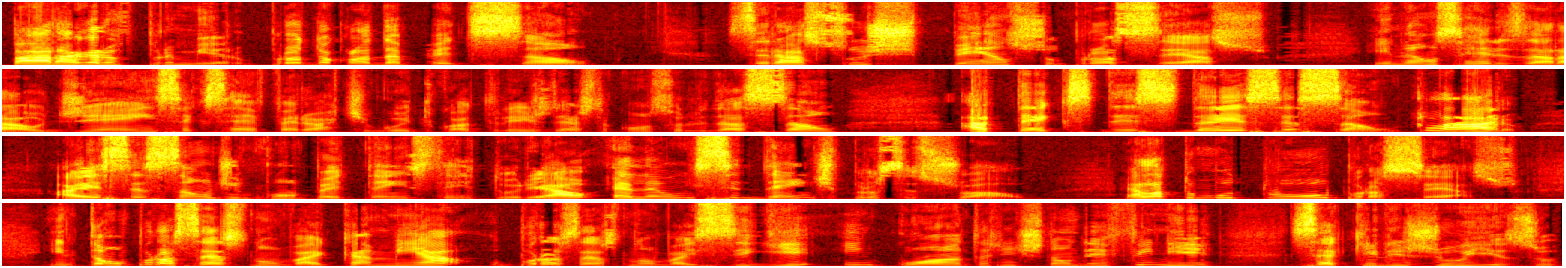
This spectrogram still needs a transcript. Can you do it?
Parágrafo 1 protocolo da petição será suspenso o processo e não se realizará audiência, que se refere ao artigo 843 desta consolidação, até que se decida a exceção. Claro, a exceção de incompetência territorial ela é um incidente processual ela tumultuou o processo. Então, o processo não vai caminhar, o processo não vai seguir enquanto a gente não definir se aquele juízo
